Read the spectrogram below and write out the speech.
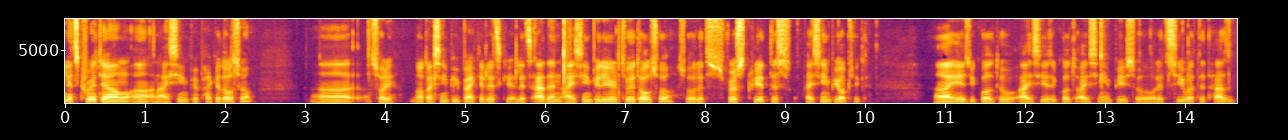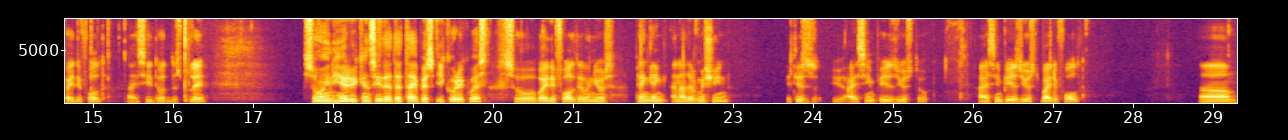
let's create um, uh, an ICMP packet also. Uh, sorry not ICMP packet. Let's let's add an ICMP layer to it also. So let's first create this ICMP object. I is equal to ic is equal to icmp so let's see what it has by default. Ic.display so in here you can see that the type is echo request so by default when you're pinging another machine it is icmp is used to icmp is used by default. Um,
